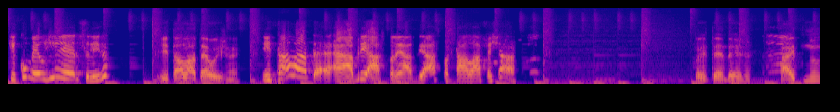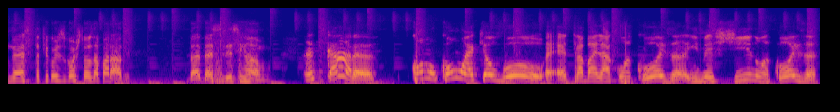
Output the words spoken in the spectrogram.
que comeu o dinheiro, se liga? E tá lá até hoje, né? E tá lá, é, abre aspas, né? Abre aspas, tá lá, fecha aspas. Tô entendendo. Aí nessa ficou desgostoso da parada. Da, desse, desse ramo. É, cara, como, como é que eu vou é, é, trabalhar com uma coisa, investir numa coisa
